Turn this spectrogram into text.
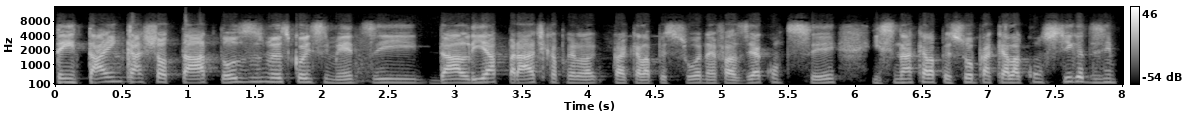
tentar encaixotar todos os meus conhecimentos e dar ali a prática para aquela pessoa, né? Fazer acontecer, ensinar aquela pessoa para que ela consiga desempenhar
